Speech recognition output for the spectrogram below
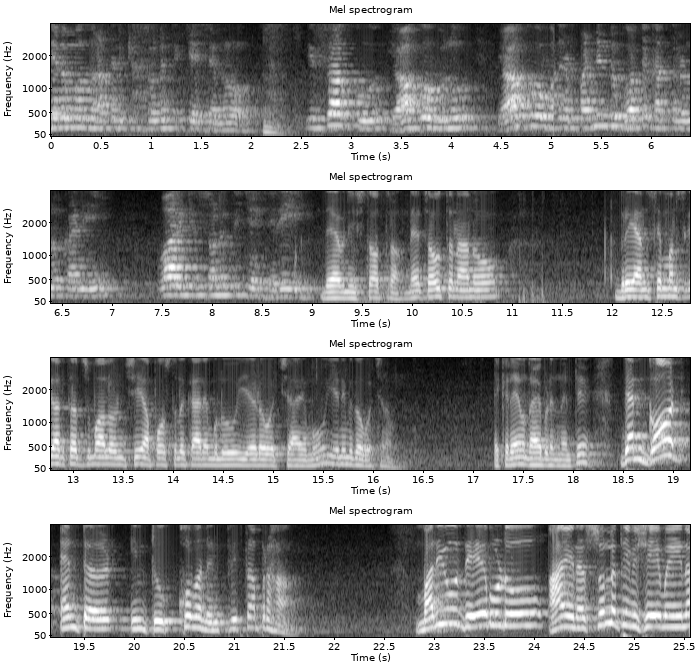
దినమందు అతనికి సున్నతి చేశాను. ఇస్సాకు యాకోబును యాకోబు అతని పన్నెండు గోత్రకర్తలను కానీ వారికి సున్నతి చేసిరి. దేవుని స్తోత్రం. నేను చదువుతున్నాను బ్రియాన్ సిమ్మన్స్ గారి తర్జుమాలో నుంచి అపోస్తుల కార్యములు ఏడవ అధ్యాయము ఎనిమిదవ వచనం. ఇక్కడ ఏం రాయబడిందంటే then God entered into covenant with Abraham మరియు దేవుడు ఆయన సున్నతి విషయమైన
